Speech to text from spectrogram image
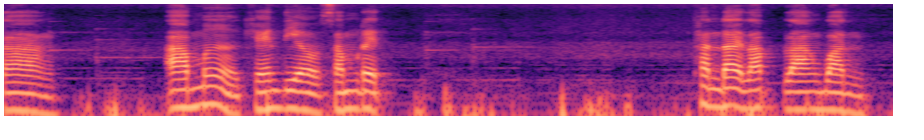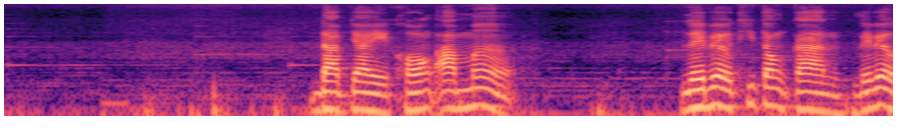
กลาง อาร์เมอร์แขนเดียวสำเร็จ ท่านได้รับรางวัล ดาบใหญ่ของอาร์เมอร์เลเวลที่ต้องการเลเวล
